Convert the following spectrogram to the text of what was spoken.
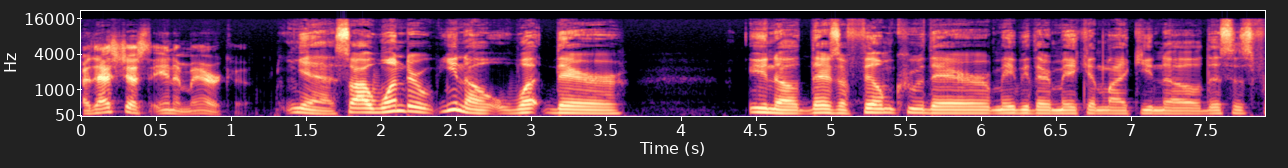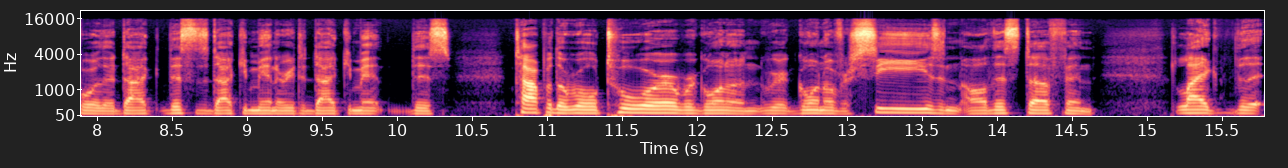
that's just in America. Yeah, so I wonder, you know, what they're, you know, there's a film crew there. Maybe they're making like, you know, this is for the doc. This is a documentary to document this top of the world tour. We're going on. We're going overseas and all this stuff. And like the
